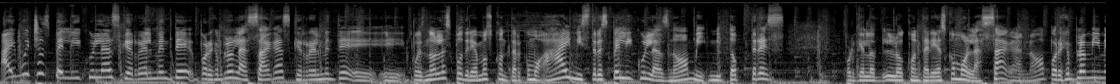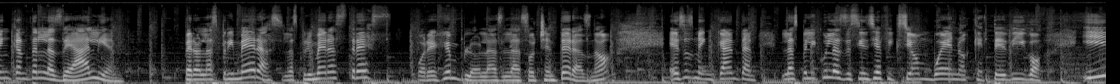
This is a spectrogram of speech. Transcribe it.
hay muchas películas que realmente, por ejemplo, las sagas que realmente, eh, eh, pues no las podríamos contar como, ay, mis tres películas, ¿no? Mi, mi top tres. Porque lo, lo contarías como la saga, ¿no? Por ejemplo, a mí me encantan las de Alien. Pero las primeras, las primeras tres, por ejemplo, las, las ochenteras, ¿no? Esas me encantan. Las películas de ciencia ficción, bueno, ¿qué te digo? Y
